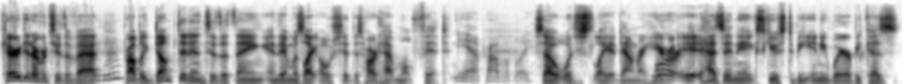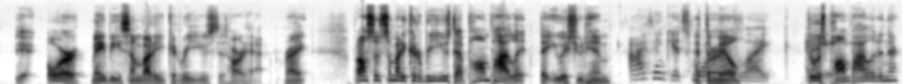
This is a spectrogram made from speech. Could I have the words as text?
carried it over to the vat, Mm-hmm. probably dumped it into the thing, and then was like, "Oh shit, this hard hat won't fit." Yeah, probably. So we'll just lay it down right here. Or- it has any excuse to be anywhere because, or maybe somebody could reuse this hard hat, right? But also somebody could have reused that Palm Pilot that you issued him. I think it's more At the mill? of like There was a- Palm Pilot in there.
